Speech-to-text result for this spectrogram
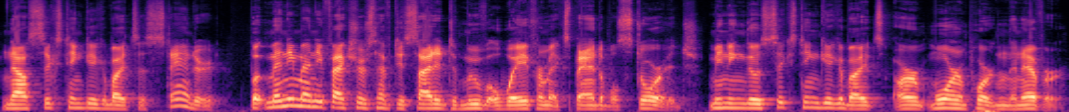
Now 16 gigabytes is standard, but many manufacturers have decided to move away from expandable storage, meaning those 16 gigabytes are more important than ever.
